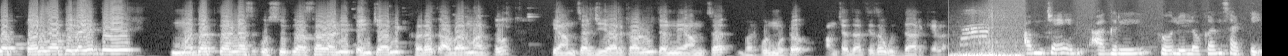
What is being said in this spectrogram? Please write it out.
तर परजातीलाही ते मदत करण्यास उत्सुक असतात आणि त्यांचे आम्ही खरंच आभार मानतो की आमचा जी आर काढून त्यांनी आमचं भरपूर मोठं आमच्या जातीचा उद्धार केला. आमचे आगरी कोली लोकांसाठी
